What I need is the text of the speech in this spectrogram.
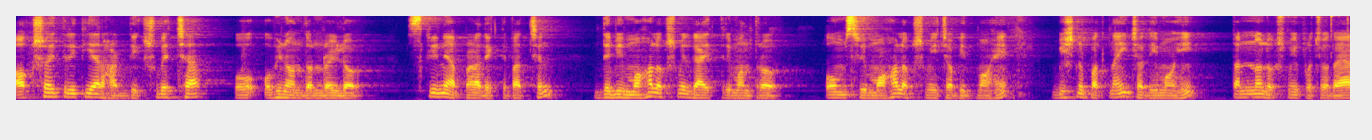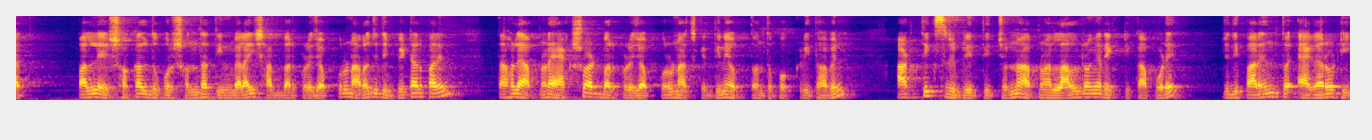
অক্ষয় তৃতীয়ার হার্দিক শুভেচ্ছা ও অভিনন্দন রইল। স্ক্রিনে আপনারা দেখতে পাচ্ছেন দেবী মহালক্ষ্মীর গায়ত্রী মন্ত্র। ওম শ্রী মহালক্ষ্মী চ বিদ্মহে বিষ্ণুপত্নাই চ ধীমহি, তন্ন লক্ষ্মী প্রচোদয়াত পারলে সকাল দুপুর সন্ধ্যা তিন বেলায় সাতবার করে জপ করুন। আরও যদি বেটার পারেন, তাহলে আপনারা একশো আটবার করে জপ করুন। আজকের দিনে অত্যন্ত উপকৃত হবেন। আর্থিক শ্রীবৃদ্ধির জন্য আপনারা লাল রঙের একটি কাপড়ে যদি পারেন তো এগারোটি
